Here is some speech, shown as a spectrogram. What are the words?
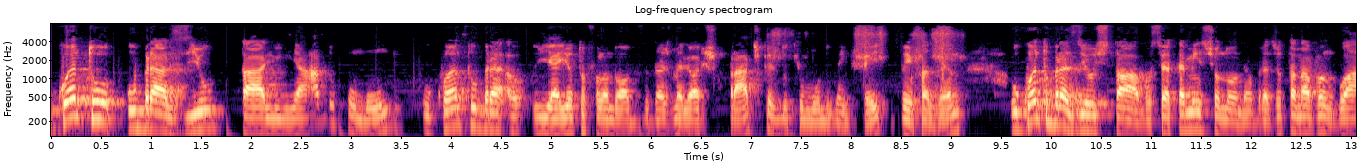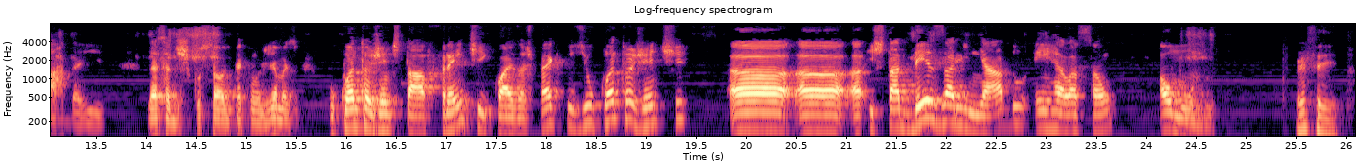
quanto o Brasil está alinhado com o mundo, o quanto o e aí eu estou falando óbvio das melhores práticas do que o mundo vem feito, vem fazendo, o quanto o Brasil está, você até mencionou, né? O Brasil está na vanguarda aí nessa discussão de tecnologia, mas o quanto a gente está à frente e quais aspectos e o quanto a gente uh, uh, está desalinhado em relação ao mundo. Perfeito.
